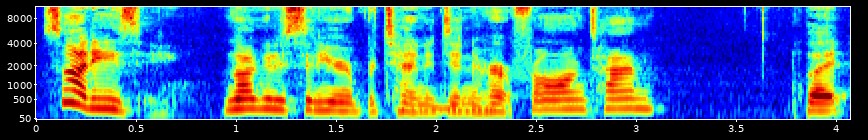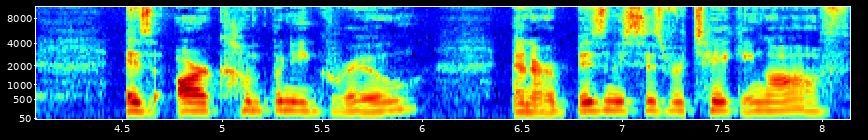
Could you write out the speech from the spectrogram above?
It's not easy. I'm not going to sit here and pretend it didn't mm. hurt for a long time. But as our company grew and our businesses were taking off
